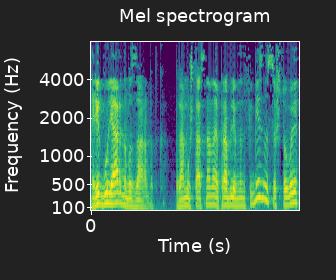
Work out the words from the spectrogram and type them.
регулярного заработка. Потому что основная проблема инфобизнеса, что вы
